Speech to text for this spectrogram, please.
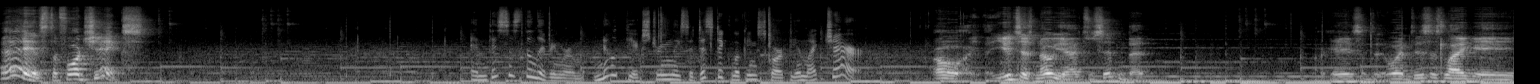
Hey, it's the four chicks! And this is the living room. Note the extremely sadistic looking scorpion like chair. Oh, you just know you have to sit in that. Okay, so th what, this is like a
